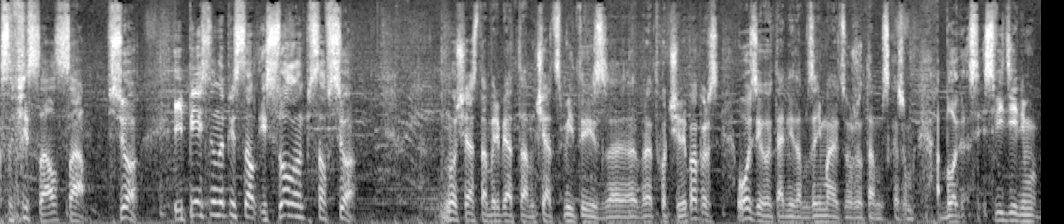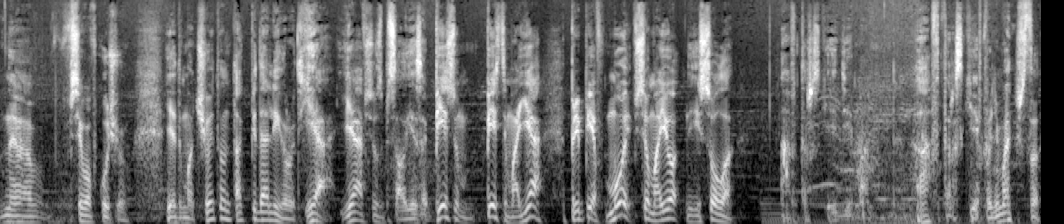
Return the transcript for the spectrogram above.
записал сам. Все. И песню написал, и соло написал, все. Ну, сейчас там ребята, там, Чат Смит из э, Red Hot Chili Peppers, Оззи, вот они там занимаются уже, там, скажем, облага- сведением э, всего в кучу. Я думаю, что это он так педалирует? Я, я все записал. Я за песню, песня моя, припев мой, все мое и соло. Авторские, Дима. Авторские. Понимаешь, что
